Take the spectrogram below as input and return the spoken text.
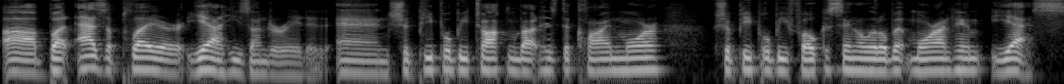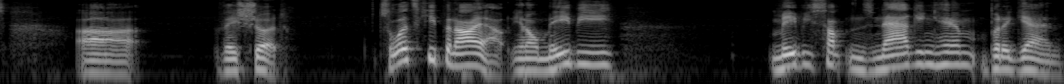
Uh, but as a player, yeah, he's underrated. And should people be talking about his decline more? Should people be focusing a little bit more on him? Yes, uh, they should. So let's keep an eye out. You know, maybe maybe something's nagging him. But again,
